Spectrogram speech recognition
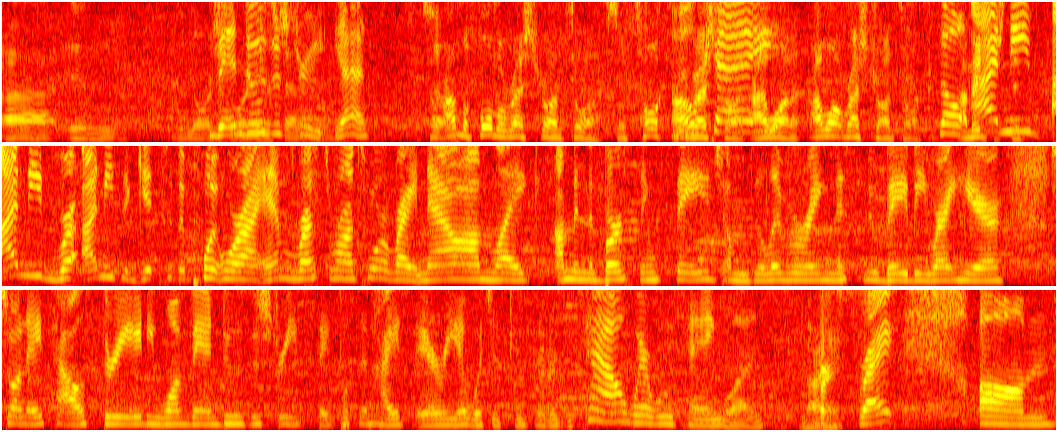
uh, in the North Van Shore here in Duzer Street. Yes. So, I'm a former restaurateur, so talk to me Okay. restaurant. I want it. I want restaurant talk. So I need I need re- I need to get to the point where I am restaurateur right now. I'm like I'm in the birthing stage. I'm delivering this new baby right here. Shawnae's house, 381 Van Duzer Street, Stapleton Heights area, which is considered the town where Wu Tang was Nice. birthed, right? Um,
